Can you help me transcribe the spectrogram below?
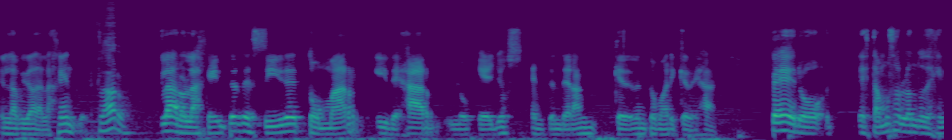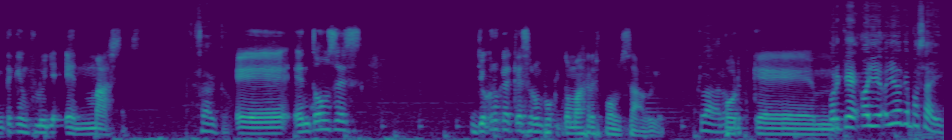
en la vida de la gente. Claro. Claro, la gente decide tomar y dejar lo que ellos entenderán que deben tomar y que dejar, pero estamos hablando de gente que influye en masas. Exacto. Eh, entonces, yo creo que hay que ser un poquito más responsable. Claro. Porque. mm, Porque, oye, oye lo que pasa ahí.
